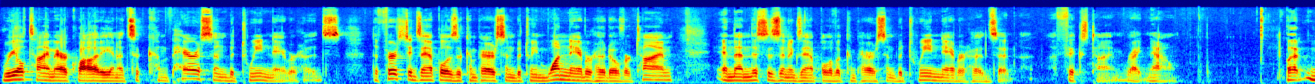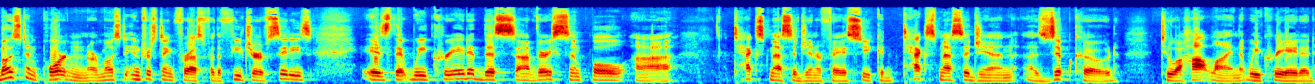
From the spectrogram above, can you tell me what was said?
real-time air quality and it's a comparison between neighborhoods. The first example is a comparison between one neighborhood over time, and then this is an example of a comparison between neighborhoods at a fixed time right now. But most important or most interesting for us for the future of cities is that we created this uh, very simple uh, text message interface. So you could text message in a zip code to a hotline that we created.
